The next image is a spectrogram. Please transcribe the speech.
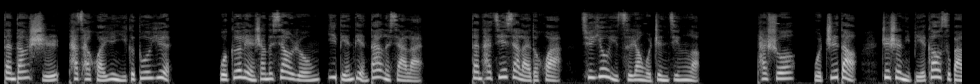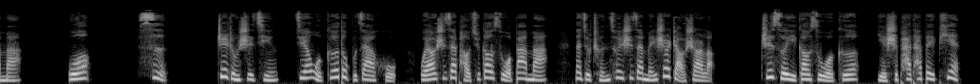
但当时她才怀孕一个多月。”我哥脸上的笑容一点点淡了下来，但他接下来的话却又一次让我震惊了。他说：“我知道这事儿，你别告诉爸妈。”我四这种事情，既然我哥都不在乎，我要是再跑去告诉我爸妈，那就纯粹是在没事找事儿了。之所以告诉我哥，也是怕他被骗。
